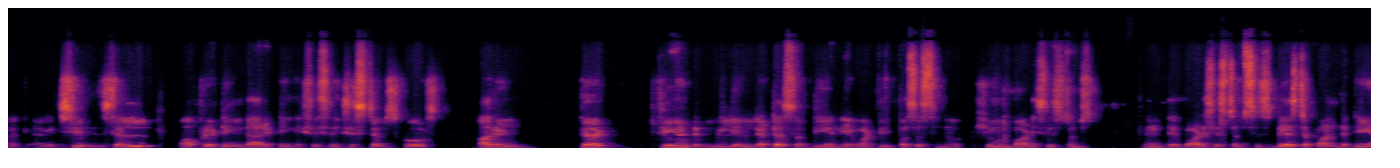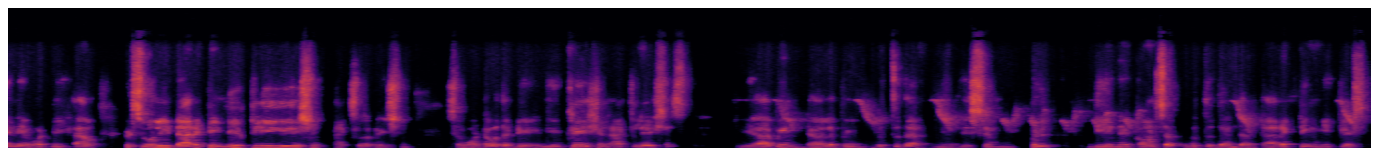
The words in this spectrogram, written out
Uh, cell operating, directing existing systems codes are in third 300 million letters of DNA, what we possess in our human body systems. And the body systems is based upon the DNA, what we have. It's only directing nucleation acceleration. So whatever the nucleation accelerations, we have been developing with the, the simple DNA concept with the, the directing nucleation,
